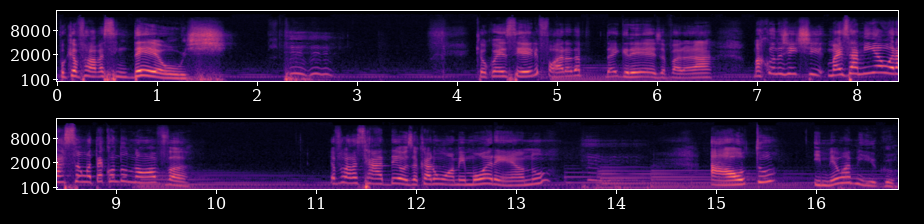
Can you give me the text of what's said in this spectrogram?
Porque eu falava assim, Deus. que eu conheci ele fora da, da igreja, parará. Mas quando a gente. Mas a minha oração, até quando nova, eu falava assim: ah, Deus, eu quero um homem moreno, alto e meu amigo.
